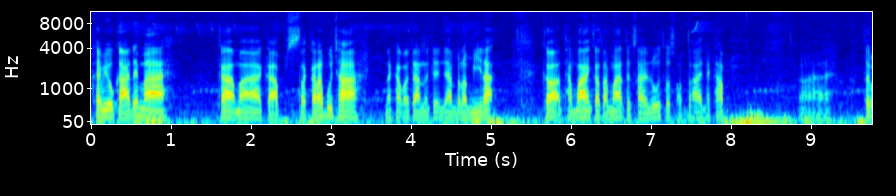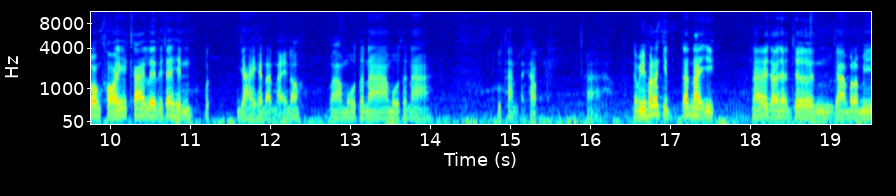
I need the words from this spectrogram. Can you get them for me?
ใครมีโอกาสได้มาก็มากับสักการะบูชานะครับ อาจารย์อัญเชิญยานบารมีละ ก็ทางบ้านก็สามารถศึกษาเรียนรู้ตรวจสอบได้นะครับอ่าแต่กล้องถอยใกล้ๆเลยเดี๋ยวจะเห็นว่าใหญ่ขนาดไหนเนาะอ่าโมทนาโมทนาทุกท่านนะครับยังมีภารกิจด้านในอีกนะอาจารย์จะเชิญยานบารมี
